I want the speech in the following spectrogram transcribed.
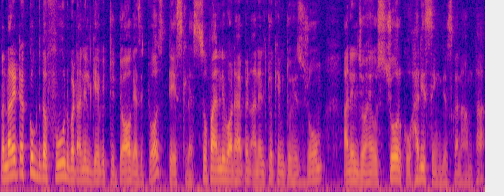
The narrator cooked the food, but Anil gave it to dog as it was tasteless. So finally, what happened? Anil took him to his room. Anil जो है उस चोर को हरी सिंह जिसका नाम था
